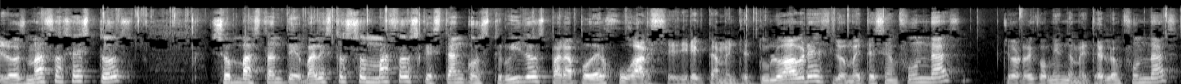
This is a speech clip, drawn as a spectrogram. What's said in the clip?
los mazos estos son bastante, ¿vale? Estos son mazos que están construidos para poder jugarse directamente. Tú lo abres, lo metes en fundas, yo os recomiendo meterlo en fundas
